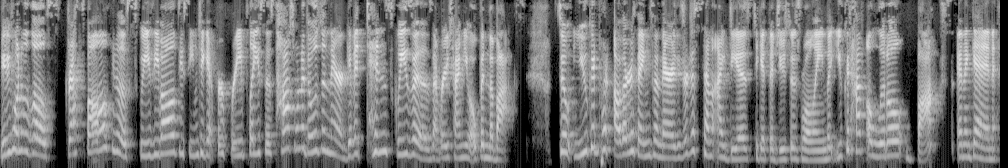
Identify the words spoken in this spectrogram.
Maybe one of those little stress balls, you know, those squeezy balls you seem to get for free places, toss one of those in there, give it 10 squeezes every time you open the box. So you could put other things in there. These are just some ideas to get the juices rolling, but you could have a little box. And again,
